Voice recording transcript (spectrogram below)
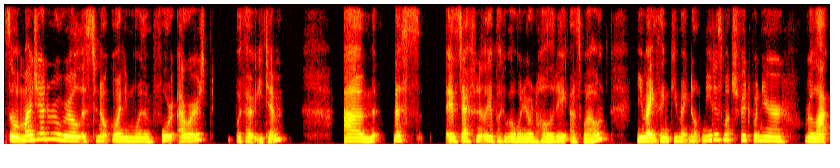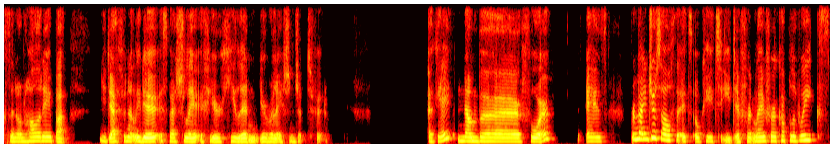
So, my general rule is to not go any more than four hours without eating. Um, this is definitely applicable when you're on holiday as well. You might think you might not need as much food when you're relaxing on holiday, but you definitely do, especially if you're healing your relationship to food. Okay, number four is remind yourself that it's okay to eat differently for a couple of weeks.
